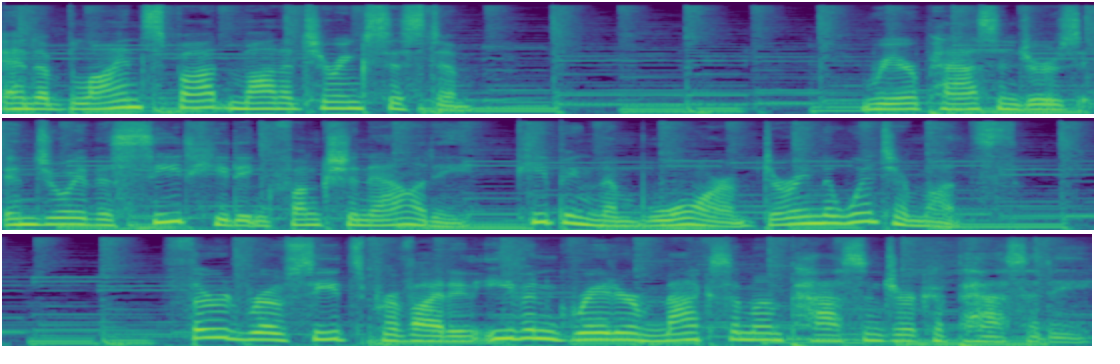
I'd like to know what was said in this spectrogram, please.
and a blind spot monitoring system. Rear passengers enjoy the seat heating functionality, keeping them warm during the winter months. Third row seats provide an even greater maximum passenger capacity.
